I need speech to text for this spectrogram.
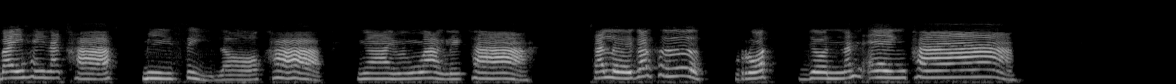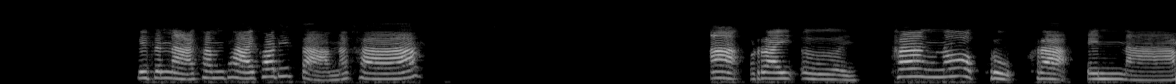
ใบให้นะคะ มีสี่ล้อค่ะ ง่ายมาก ๆ เลยค่ะเฉลยก็คือ รถยนต์นั่นเองค่ะ ปริศนาคำทายข้อที่สามนะคะ อะไรเอ่ย ข้างนอกครุขระเป็นหนาม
